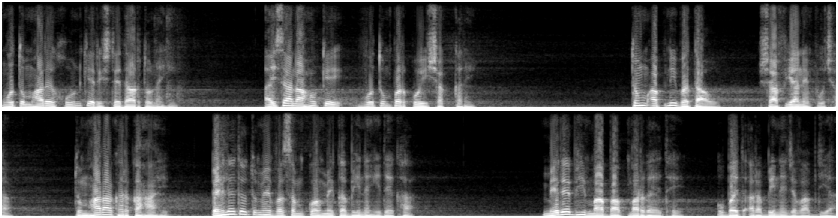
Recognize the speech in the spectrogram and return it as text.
وہ تمہارے خون کے رشتہ دار تو نہیں۔ ایسا نہ ہو کہ وہ تم پر کوئی شک کریں۔ تم اپنی بتاؤ شافیہ نے پوچھا، تمہارا گھر کہاں ہے؟ پہلے تو تمہیں وسم کوہ میں کبھی نہیں دیکھا۔ میرے بھی ماں باپ مر گئے تھے، عبید عربی نے جواب دیا۔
